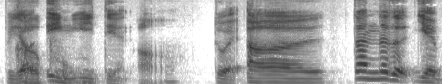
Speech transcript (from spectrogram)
比较硬一点啊，嗯、对，呃，但那个也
